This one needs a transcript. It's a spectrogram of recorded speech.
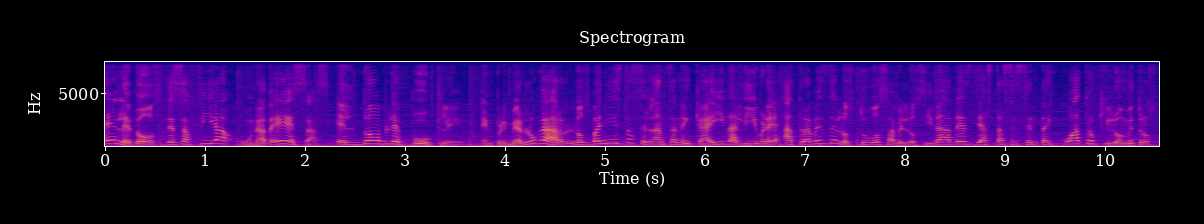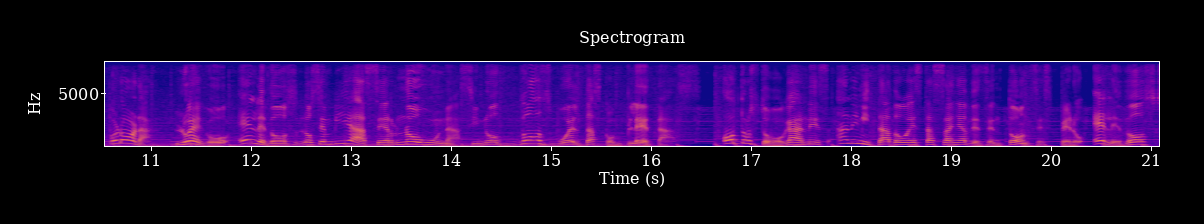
L2 desafía una de esas, el doble bucle. En primer lugar, los bañistas se lanzan en caída libre a través de los tubos a velocidades de hasta 64 km por hora. Luego, L2 los envía a hacer no una, sino dos vueltas completas. Otros toboganes han imitado esta hazaña desde entonces, pero L2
